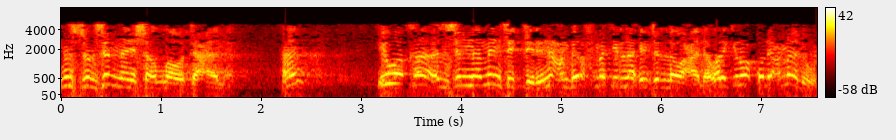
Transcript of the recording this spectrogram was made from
نزو الجنة إن شاء الله تعالى. ها؟ يوقع الجنة من ستير. نعم برحمة الله جل وعلا. ولكن وقل اعملوا.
